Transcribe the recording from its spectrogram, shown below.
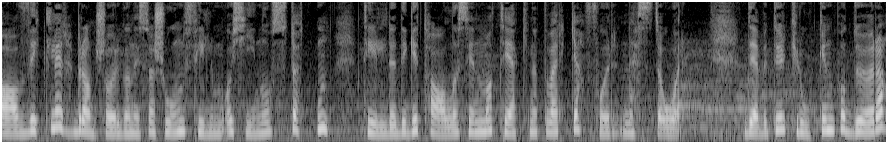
avvikler bransjeorganisasjonen Film og Kino støtten til det digitale cinemateknettverket for neste år. Det betyr kroken på døra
